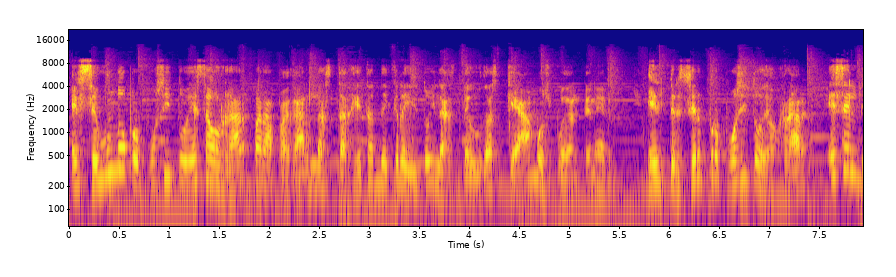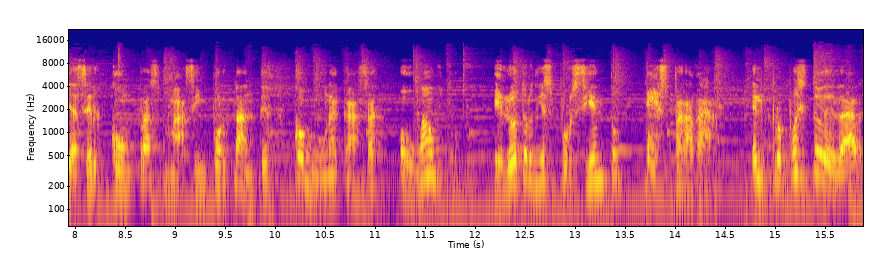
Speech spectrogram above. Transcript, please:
El segundo propósito es ahorrar para pagar las tarjetas de crédito y las deudas que ambos puedan tener. El tercer propósito de ahorrar es el de hacer compras más importantes como una casa o un auto. El otro 10% es para dar. El propósito de dar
